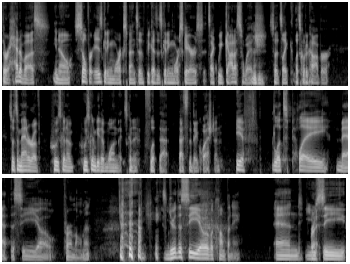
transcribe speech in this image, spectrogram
They're ahead of us. You know, silver is getting more expensive because it's getting more scarce. It's like we got to switch. Mm-hmm. So it's like, let's go to copper. So it's a matter of who's going to who's to be the one that's going to flip that. That's the big question. If let's play Matt the CEO for a moment. You're the CEO of a company and you right. see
